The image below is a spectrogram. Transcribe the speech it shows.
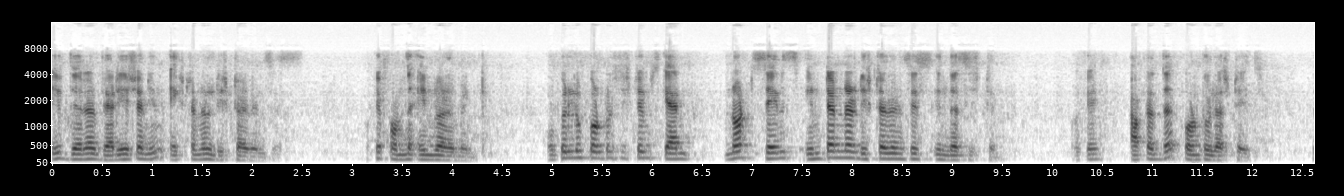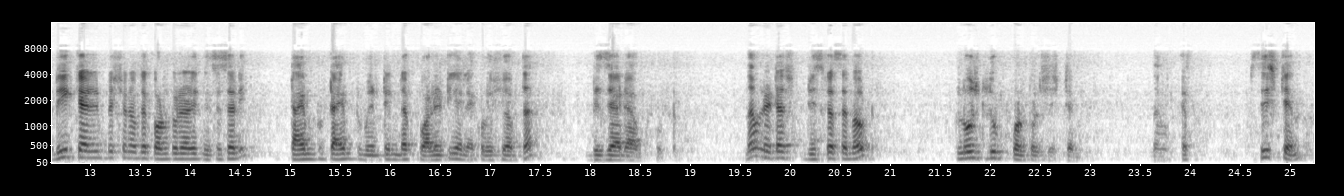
if there are variation in external disturbances okay, from the environment. Open loop control systems can not sense internal disturbances in the system okay, after the controller stage. Recalibration of the controller is necessary time to time to maintain the quality and accuracy of the desired output. Now let us discuss about closed loop control system. Now a system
